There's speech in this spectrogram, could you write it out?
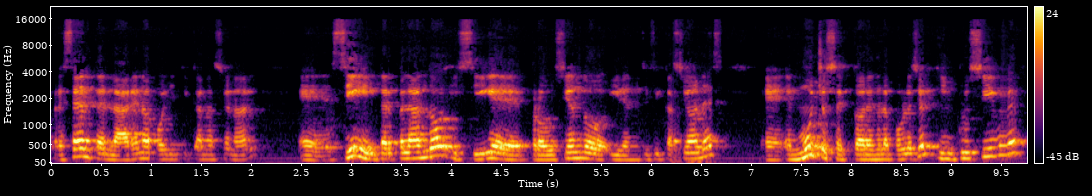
presente en la arena política nacional, eh, sigue interpelando y sigue produciendo identificaciones eh, en muchos sectores de la población, inclusive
